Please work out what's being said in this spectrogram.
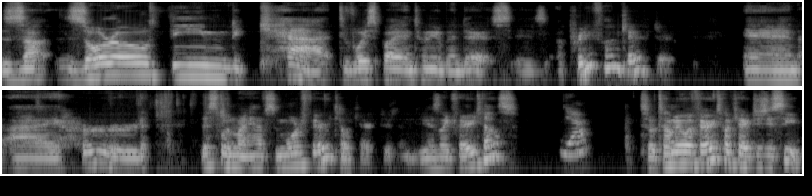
Z- Zorro themed cat, voiced by Antonio Banderas, is a pretty fun character. And I heard this one might have some more fairy tale characters in it. You guys like fairy tales? yeah. So tell me what fairy tale characters you see.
